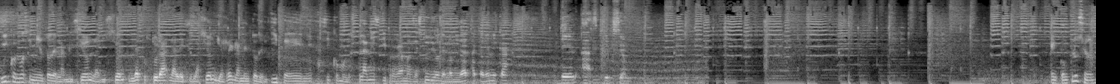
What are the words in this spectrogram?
y conocimiento de la misión, la visión, la estructura, la legislación y el reglamento del IPN, así como los planes y programas de estudio de la unidad académica de adscripción. En conclusión,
